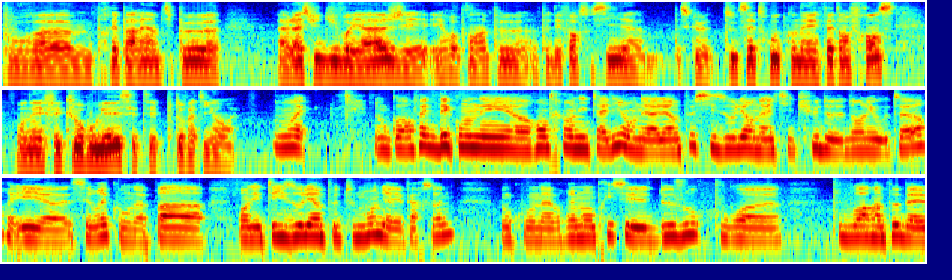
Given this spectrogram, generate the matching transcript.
pour préparer un petit peu à la suite du voyage et, reprendre un peu, un peu des forces aussi, parce que toute cette route qu'on avait faite en France, on avait fait que rouler, c'était plutôt fatigant. Ouais. Ouais. Donc en fait, dès qu'on est euh, rentré en Italie, on est allé un peu s'isoler en altitude euh, dans les hauteurs. Et euh, c'est vrai qu'on n'a pas. enfin, on était isolé un peu de tout le monde, il n'y avait personne. Donc on a vraiment pris ces deux jours pour euh, pouvoir un peu, bah,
